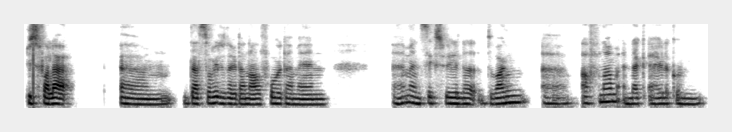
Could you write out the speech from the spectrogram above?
Dus voilà, dat zorgde er dan al voor dat mijn, mijn seksuele dwang uh, afnam en dat ik eigenlijk een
